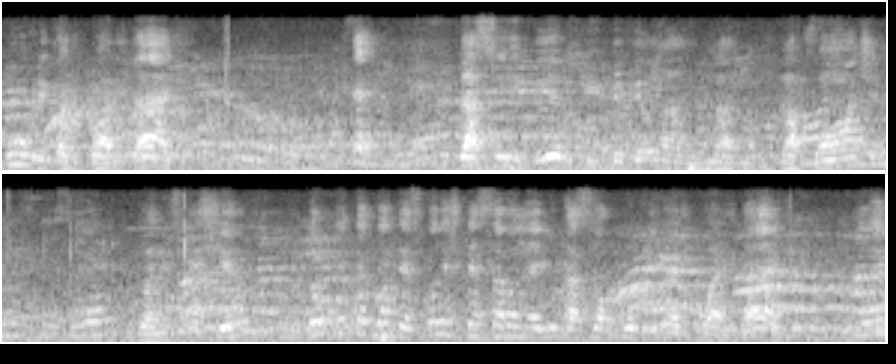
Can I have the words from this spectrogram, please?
pública de qualidade. É, Darcy Ribeiro, que viveu na, na, na fonte, do Anísio Teixeira. Então o que, que acontece? Quando eles pensavam na educação pública de qualidade, não é,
